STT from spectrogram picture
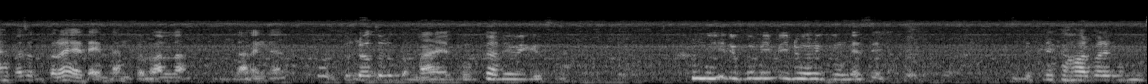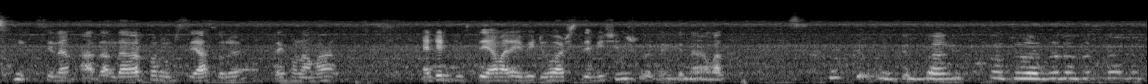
হেফাজত করো হেদায়ত দান করো, আল্লাহ। জানেন না যতটুকু মায়ের বুক হয়ে গেছে। আমি এরকমই অনেক ঘুমেছিলাম খাওয়ার পরে ঘুমিয়েছিলাম আদান দেওয়ার পর উঠছি আসলে দেখুন আমার এটে ঢুকতে আমার এই ভিডিও আসছে বিশেষ করে কিনা আমার মুখের বাড়ি কত হাজার হাজার টাকা কত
